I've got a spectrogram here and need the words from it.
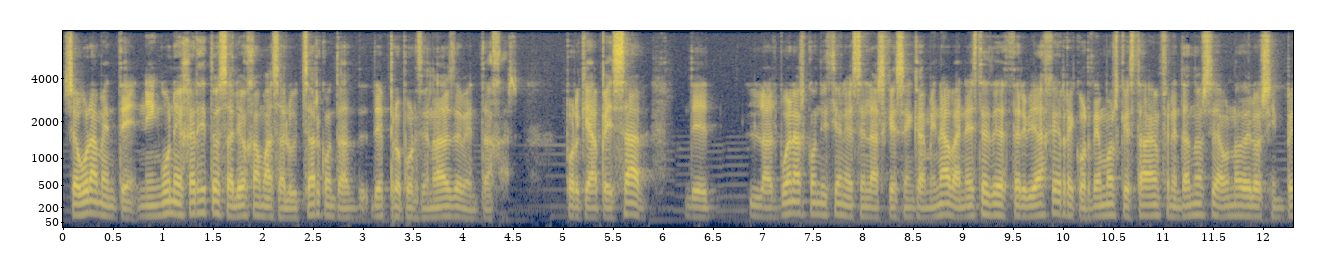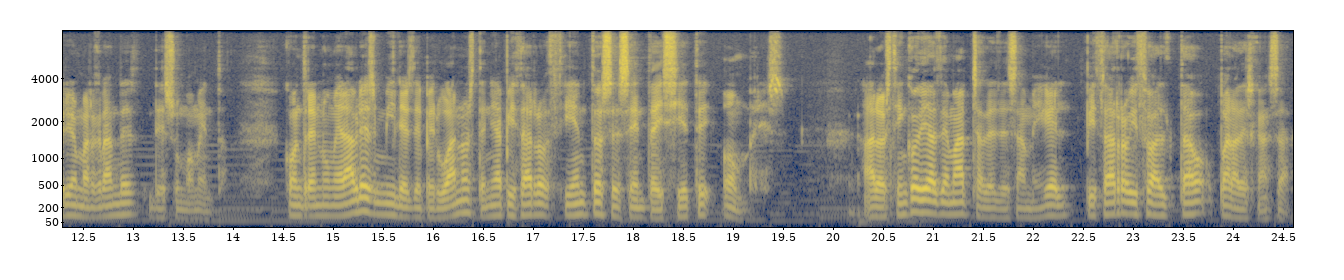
Seguramente ningún ejército salió jamás a luchar contra desproporcionadas desventajas, porque a pesar de las buenas condiciones en las que se encaminaba en este tercer viaje, recordemos que estaba enfrentándose a uno de los imperios más grandes de su momento. Contra innumerables miles de peruanos tenía Pizarro 167 hombres. A los cinco días de marcha desde San Miguel, Pizarro hizo altao para descansar.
